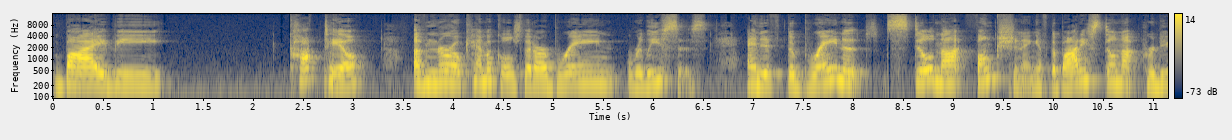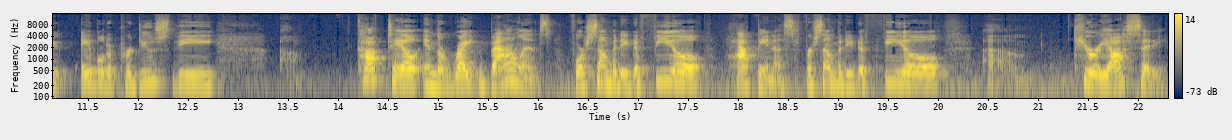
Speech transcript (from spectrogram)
by the cocktail of neurochemicals that our brain releases. And if the brain is still not functioning, if the body's still not produ- able to produce the um, cocktail in the right balance for somebody to feel happiness, for somebody to feel um, curiosity,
